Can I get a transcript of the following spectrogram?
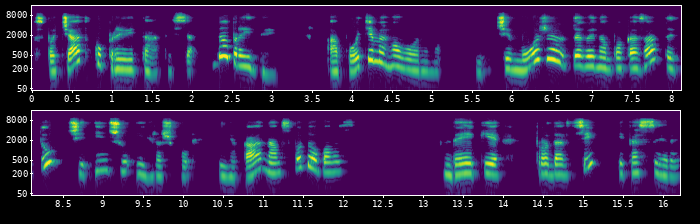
Спочатку привітатися. Добрий день. А потім ми говоримо, чи можете ви нам показати ту чи іншу іграшку, яка нам сподобалась? Деякі продавці і касири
